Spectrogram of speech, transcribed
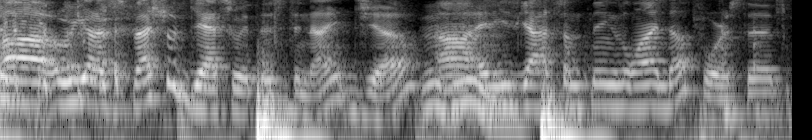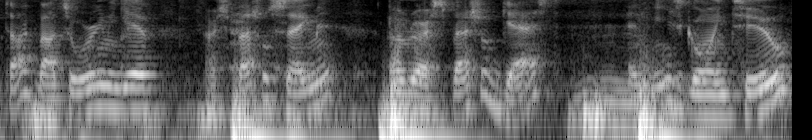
Uh, we got a special guest with us tonight, Joe, uh, and he's got some things lined up for us to talk about. So we're going to give our special segment over to our special guest, and he's going to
